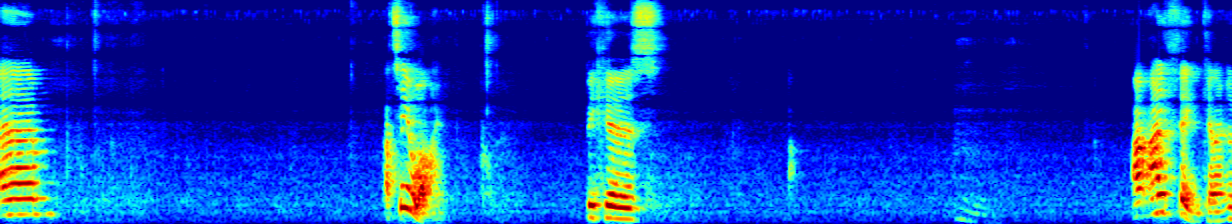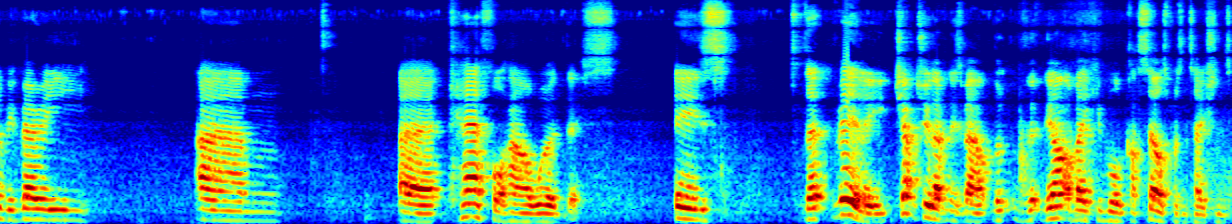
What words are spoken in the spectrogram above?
Um, I'll tell you why. Because I, I think, and I'm going to be very um, uh, careful how I word this, is that really chapter 11 is about the, the, the art of making world class sales presentations.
